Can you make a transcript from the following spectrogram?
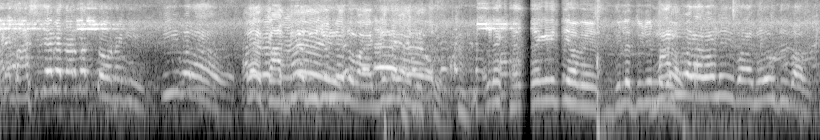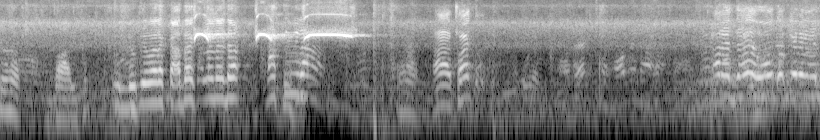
আরে বাসি যাবে তারপর তো নাকি কি বলা দিলে দুজন দাও ভাই একজন এসে দিচ্ছ তাহলে খেলে গেছি হবে দিলে দুজন মারি বলা রানি বলা মেরে উঠি বল। বাল। লোকে এবারে কাদা খেলে না এটা। মারতিবি না হ্যাঁ ছয় আরে দে ও তো কেড়ে গেল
